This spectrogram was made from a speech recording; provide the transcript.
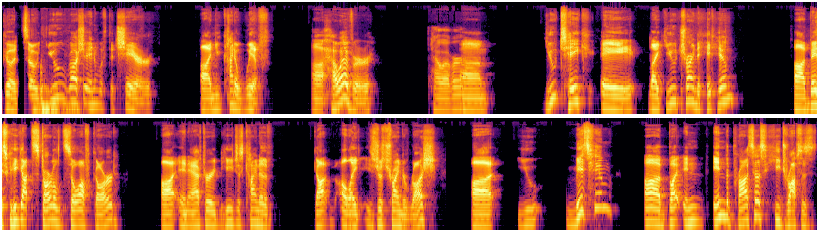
good. So you rush in with the chair, uh, and you kind of whiff. Uh, however, However, um, you take a like you trying to hit him. Uh, basically, he got startled so off guard, uh, and after he just kind of got uh, like he's just trying to rush. Uh, you miss him, uh, but in in the process, he drops his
